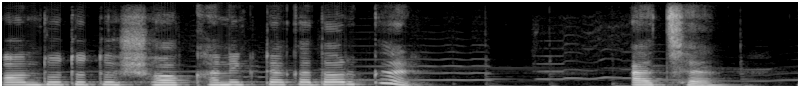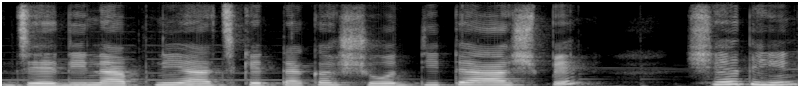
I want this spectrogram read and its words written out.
অন্তত তো শখানেক টাকা দরকার। আচ্ছা যেদিন আপনি আজকের টাকা শোধ দিতে আসবেন, সেদিন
